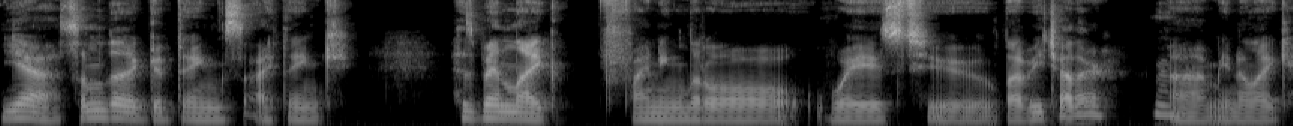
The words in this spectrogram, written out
Yeah, some of the good things I think has been like finding little ways to love each other. Mm. Um, you know, like,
